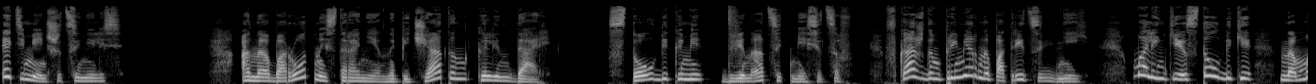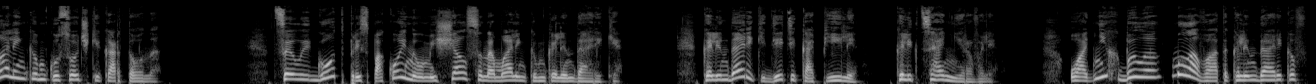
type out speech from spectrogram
Эти меньше ценились. А на оборотной стороне напечатан календарь. Столбиками 12 месяцев. В каждом примерно по 30 дней. Маленькие столбики на маленьком кусочке картона. Целый год преспокойно умещался на маленьком календарике. Календарики дети копили, коллекционировали. У одних было маловато календариков,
